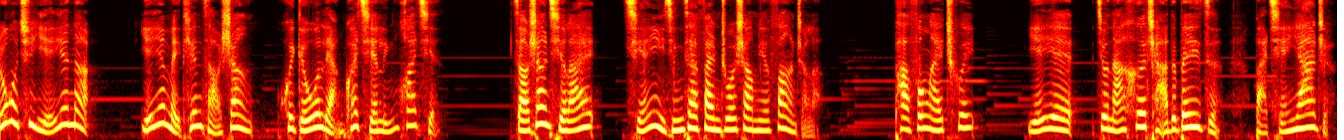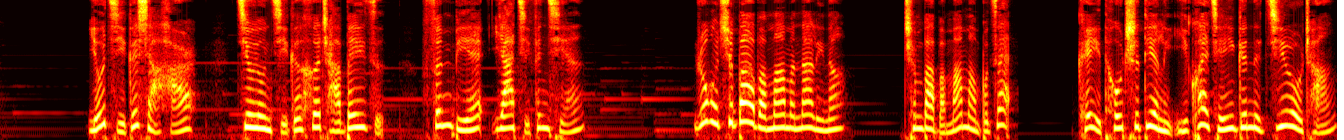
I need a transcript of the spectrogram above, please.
如果去爷爷那儿，爷爷每天早上会给我两块钱零花钱，早上起来钱已经在饭桌上面放着了，怕风来吹，爷爷就拿喝茶的杯子把钱压着，有几个小孩儿就用几个喝茶杯子分别压几分钱。如果去爸爸妈妈那里呢，趁爸爸妈妈不在，可以偷吃店里一块钱一根的鸡肉肠。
